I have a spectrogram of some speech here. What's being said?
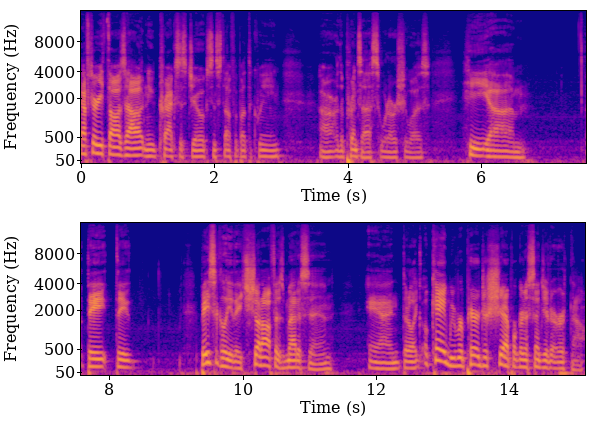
after he thaws out and he cracks his jokes and stuff about the queen uh, or the princess, whatever she was, he um, they they basically they shut off his medicine and they're like, okay, we repaired your ship. We're going to send you to Earth now,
